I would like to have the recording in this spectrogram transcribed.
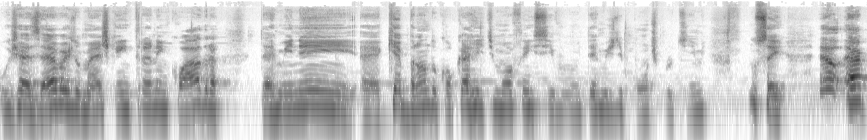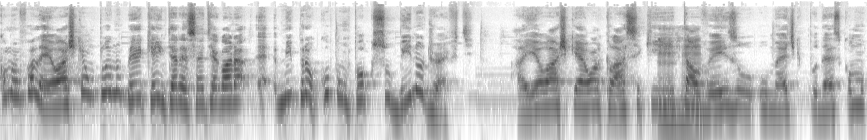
os reservas do Magic entrando em quadra terminem é, quebrando qualquer ritmo ofensivo em termos de pontos para o time. Não sei. É, é, como eu falei, eu acho que é um plano B que é interessante. Agora, é, me preocupa um pouco subir no draft. Aí eu acho que é uma classe que uhum. talvez o, o Magic pudesse, como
